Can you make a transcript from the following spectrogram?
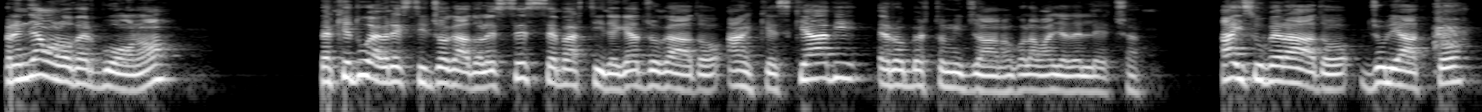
Prendiamolo per buono, perché tu avresti giocato le stesse partite che ha giocato anche Schiavi e Roberto Migiano con la maglia del Lecce hai superato Giuliatto,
